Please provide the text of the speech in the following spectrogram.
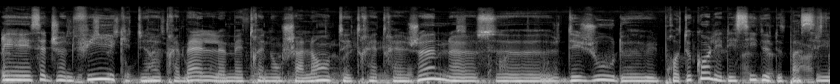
Et cette jeune fille, qui est très belle, mais très nonchalante et très très jeune, se déjoue du protocole et décide de passer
